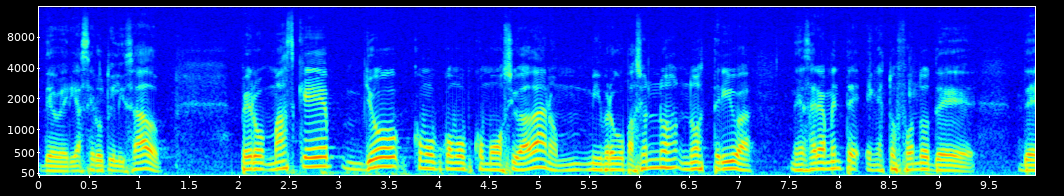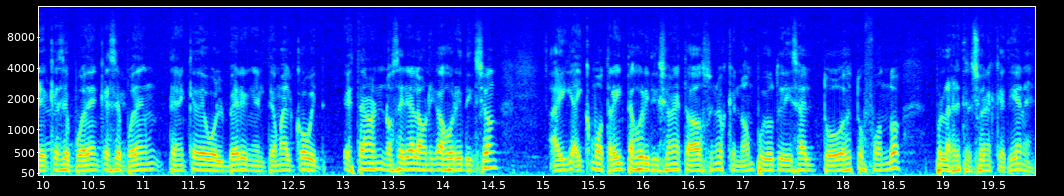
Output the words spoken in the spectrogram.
debería ser utilizado. Pero más que yo como, como, como ciudadano, mi preocupación no, no estriba necesariamente en estos fondos de, de que se pueden que se pueden tener que devolver en el tema del COVID. Esta no, sería la única jurisdicción. Hay, hay como 30 jurisdicciones en Estados Unidos que no han podido utilizar todos estos fondos por las restricciones que tiene.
